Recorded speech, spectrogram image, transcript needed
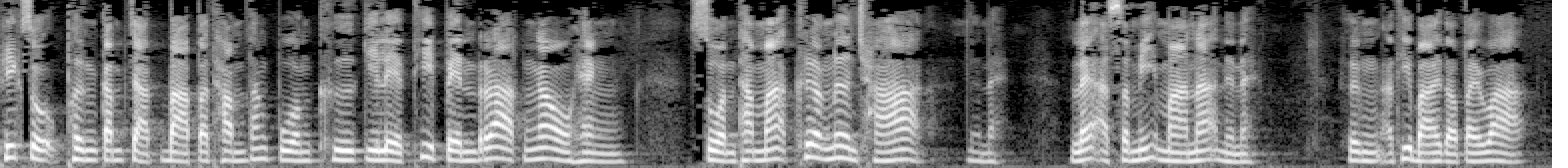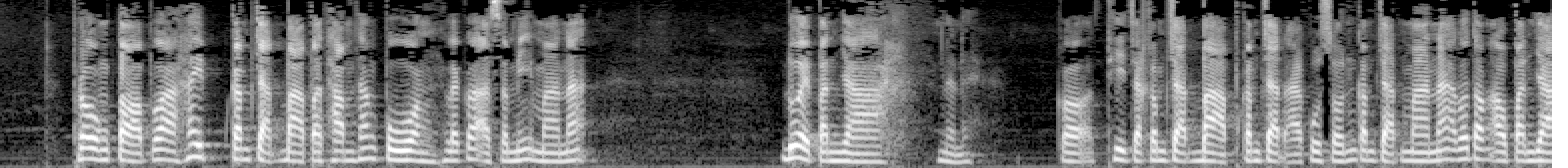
ภิกษุพึงกำจัดบาปประธรรมทั้งปวง คือกิเลสที่เป็นรากเง่าแห่งส่วนธรรมะเครื่องเนิ่นช้าเนี่ยนะและอัศมิมานะเนี่ยนะซึ่งอธิบายต่อไปว่า ระองค์ตอบว่าให้กำจัดบาปประธรรมทั้งปวง แล้วก็อัศมิมานะ ด้วยปัญญาเนี่ยนะก็ที่จะกำจัดบาปกำจัดอกุศลกำจัดมานะ ก็ต้องเอาปัญญา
